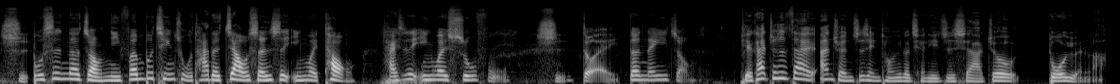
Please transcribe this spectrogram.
是。不是那种你分不清楚他的叫声是因为痛还是因为舒服，是。对的那一种。撇开就是在安全知情同意的前提之下，就多元啦。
